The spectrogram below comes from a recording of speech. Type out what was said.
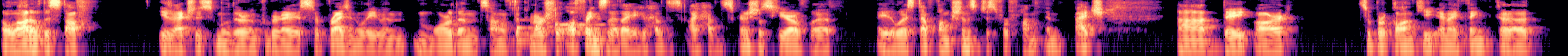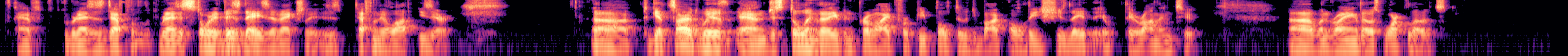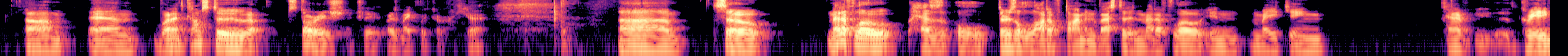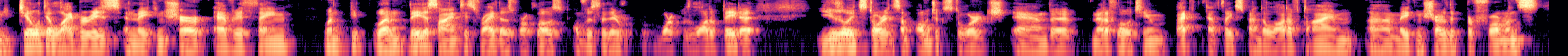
A lot of the stuff is actually smoother on Kubernetes, surprisingly, even more than some of the commercial offerings that I have. This, I have the screenshots here of uh, AWS step functions just for fun and Batch. Uh, they are super clunky, and I think uh, kind of Kubernetes definitely Kubernetes story these days is actually is definitely a lot easier uh, to get started with, and just tooling that you can provide for people to debug all the issues they they, they run into uh, when running those workloads. Um, and when it comes to storage, actually, where's my clicker here? Um, so Metaflow has there's a lot of time invested in Metaflow in making kind of creating utility libraries and making sure everything when people when data scientists write those workloads obviously they work with a lot of data. Usually it's stored in some object storage and the metaflow team back at netflix spend a lot of time uh, making sure the performance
